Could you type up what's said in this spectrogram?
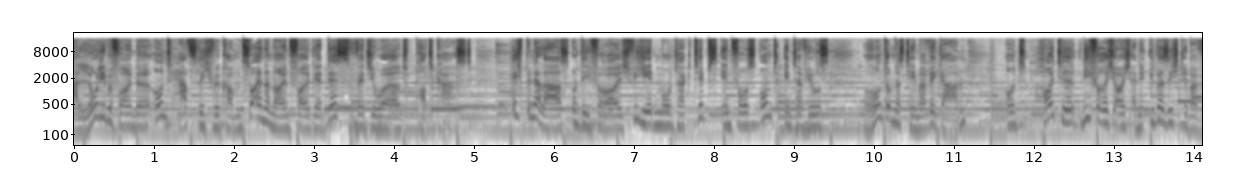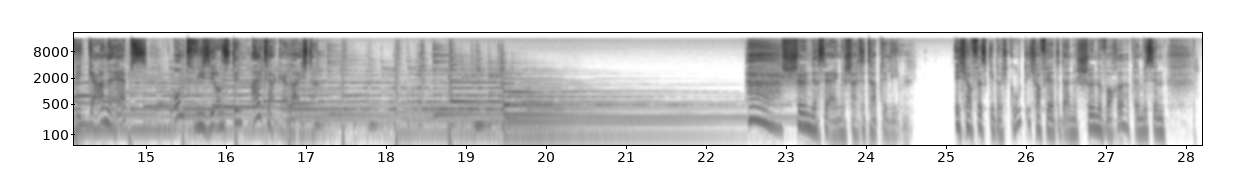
Hallo liebe Freunde und herzlich willkommen zu einer neuen Folge des Veggie World Podcast. Ich bin der Lars und liefere euch wie jeden Montag Tipps, Infos und Interviews rund um das Thema Vegan. Und heute liefere ich euch eine Übersicht über vegane Apps und wie sie uns den Alltag erleichtern. Ah, schön, dass ihr eingeschaltet habt, ihr Lieben. Ich hoffe, es geht euch gut. Ich hoffe, ihr hattet eine schöne Woche, habt ein bisschen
